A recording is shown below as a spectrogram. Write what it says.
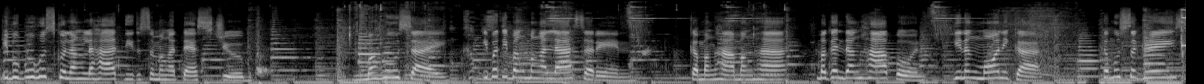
Ibubuhos ko lang lahat dito sa mga test tube. Mahusay. Iba't ibang mga lasa rin. Kamangha-mangha. Magandang hapon. Ginang Monica. Kamusta Grace?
